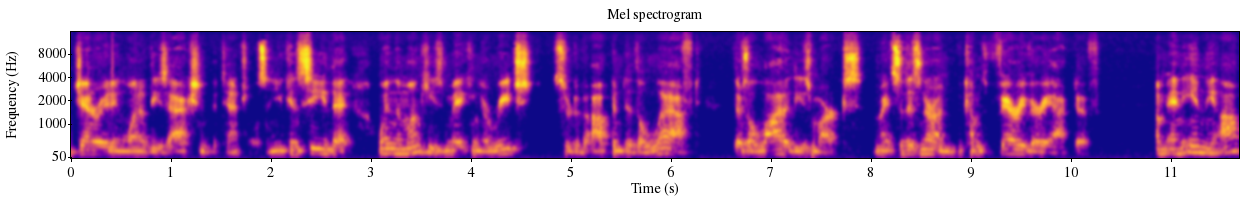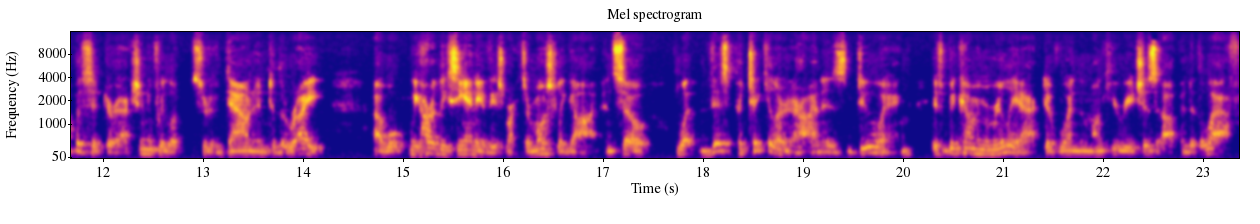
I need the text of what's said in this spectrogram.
generating one of these action potentials. And you can see that when the monkey's making a reach sort of up into the left, there's a lot of these marks, right? So this neuron becomes very, very active. Um, and in the opposite direction, if we look sort of down into the right, uh, well, we hardly see any of these marks. They're mostly gone. And so what this particular neuron is doing is becoming really active when the monkey reaches up into the left.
